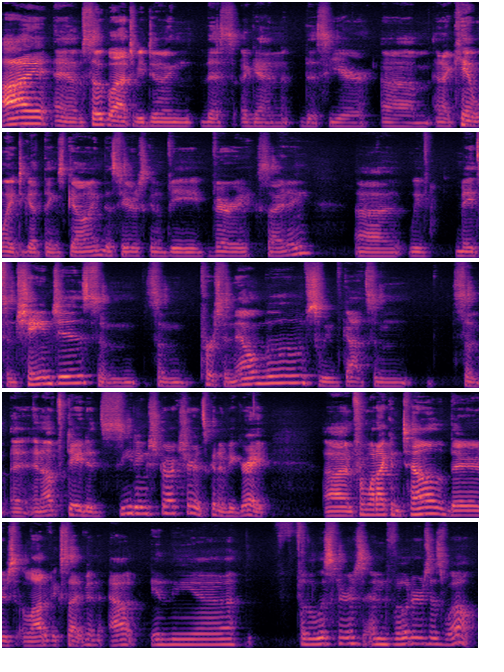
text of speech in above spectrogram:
I am so glad to be doing this again this year, um, and I can't wait to get things going. This year is going to be very exciting. Uh, we've made some changes, some some personnel moves. We've got some some an updated seating structure. It's going to be great. Uh, and from what I can tell, there's a lot of excitement out in the uh, for the listeners and voters as well.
